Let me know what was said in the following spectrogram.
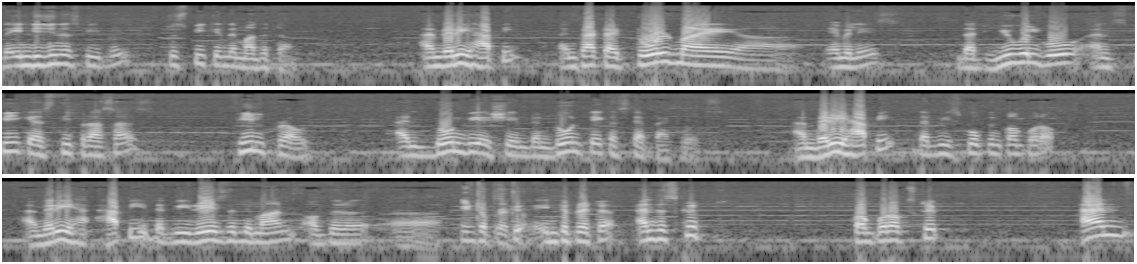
the indigenous people to speak in their mother tongue. I am very happy. In fact, I told my uh, MLAs that you will go and speak as Tiprasas, feel proud and don't be ashamed and don't take a step backwards. I am very happy that we spoke in Kokborok. I am very ha- happy that we raised the demand of the uh, Interpreter. scri- interpreter and the script, Kokborok script. And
